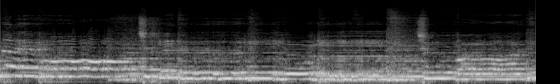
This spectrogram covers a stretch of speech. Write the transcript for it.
나의 몸 주께 드리오니 주 받으옵소서.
